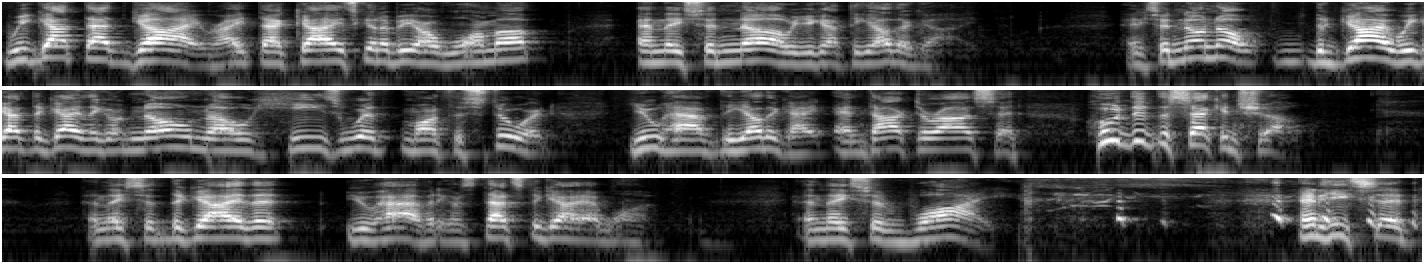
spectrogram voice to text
we got that guy, right? That guy's going to be our warm up. And they said, no, you got the other guy. And he said, no, no, the guy, we got the guy. And they go, no, no, he's with Martha Stewart. You have the other guy. And Dr. Oz said, who did the second show? And they said, the guy that you have. And he goes, that's the guy I want. And they said, why? And he said,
